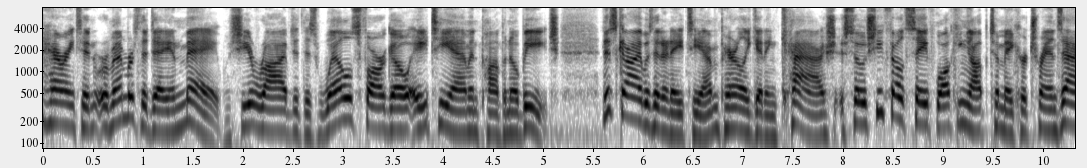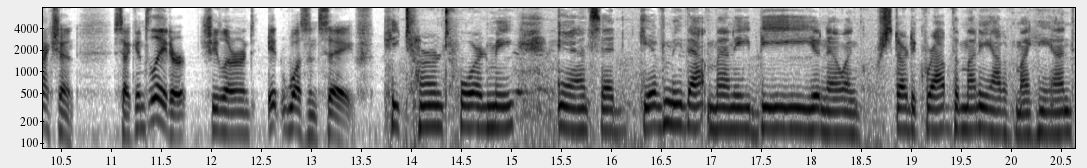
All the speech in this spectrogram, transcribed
Harrington remembers the day in May when she arrived at this Wells Fargo ATM in Pompano Beach. This guy was at an ATM apparently getting cash, so she felt safe walking up to make her transaction. Seconds later, she learned it wasn't safe. He turned toward me and said, Give me that money, be, you know, and started to grab the money out of my hand.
